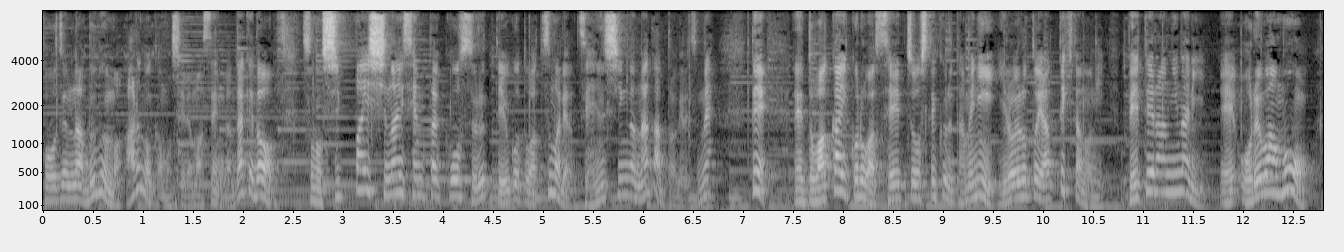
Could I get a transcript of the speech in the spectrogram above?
当然な部分もあるのかもしれませんがだけどその失敗しない選択をするっていうことはつまりは前進がなかったわけですね。で、えー、と若い頃は成長してくるためにいろいろとやってきたのにベテランになり、えー、俺はもう、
